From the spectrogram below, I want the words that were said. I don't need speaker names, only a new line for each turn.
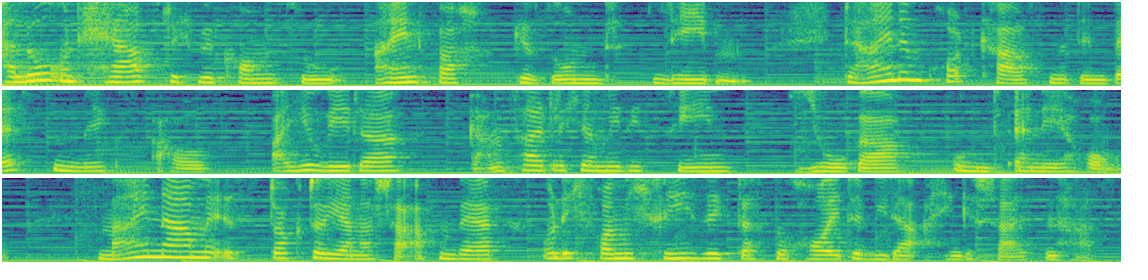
Hallo und herzlich willkommen zu Einfach gesund leben, deinem Podcast mit dem besten Mix aus Ayurveda, ganzheitlicher Medizin, Yoga und Ernährung. Mein Name ist Dr. Jana Scharfenberg und ich freue mich riesig, dass du heute wieder eingeschaltet hast.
